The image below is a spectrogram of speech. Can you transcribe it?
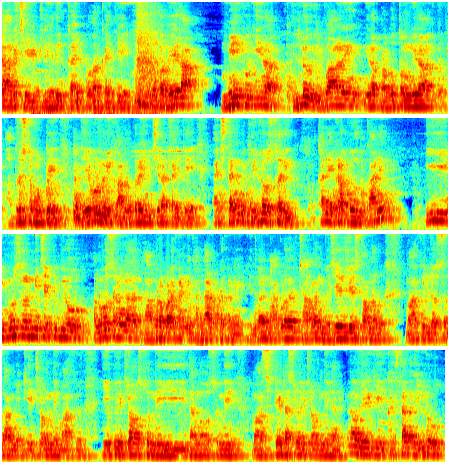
జారీ చేయట్లేదు ఇంకా ఇప్పటివరకు అయితే ఒకవేళ మీకు ఈయన ఇల్లు ఇవ్వాలని ఈయన ప్రభుత్వం ఈయన అదృష్టం ఉంటే దేవుడు మీకు అనుగ్రహించినట్లయితే ఖచ్చితంగా మీకు ఇల్లు వస్తుంది. కానీ ఎక్కడ పోదు. కానీ ఈ న్యూస్లన్నీ చెప్పి మీరు అనవసరంగా గాబరపడకండి కంగారు పడకండి. ఎందుకంటే నాకు కూడా చాలామంది మెసేజ్ చేస్తూ ఉన్నారు. మాకు ఇల్లు వస్తుందా? మీకు ఇట్లా ఉంది మాకు ఇప్పుడు ఇట్లా వస్తుంది ఈ విధంగా వస్తుంది మా స్టేటస్లో ఇట్లా ఉంది అని. వీరికి ఖచ్చితంగా ఇల్లు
